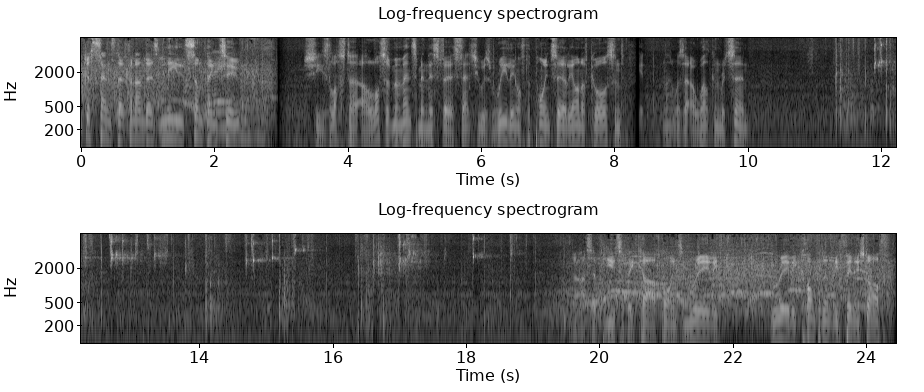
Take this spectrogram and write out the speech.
You just sensed that Fernandez needed something to. She's lost a, a lot of momentum in this first set. She was reeling off the points early on, of course, and it, that was a, a welcome return. Ah, that's a beautifully carved point and really, really confidently finished off.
